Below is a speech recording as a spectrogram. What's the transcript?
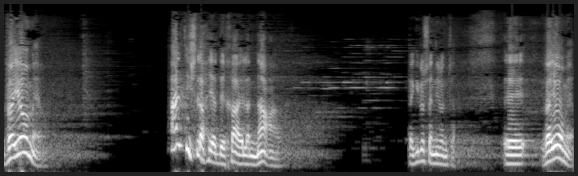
ויאמר אל תשלח ידך אל הנער. תגיד לו שאני לא נמצא. אה, ויאמר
